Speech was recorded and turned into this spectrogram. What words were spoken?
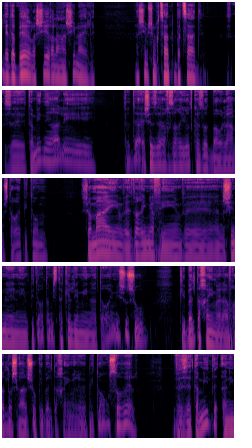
לדבר, לשיר על האנשים האלה. אנשים שהם קצת בצד. זה תמיד נראה לי, אתה יודע, יש איזו אכזריות כזאת בעולם, שאתה רואה פתאום שמיים ודברים יפים, ואנשים נהנים, פתאום אתה מסתכל ימינה, אתה רואה מישהו שהוא קיבל את החיים האלה, אף אחד לא שאל שהוא קיבל את החיים האלה, ופתאום הוא סובל. וזה תמיד, אני,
